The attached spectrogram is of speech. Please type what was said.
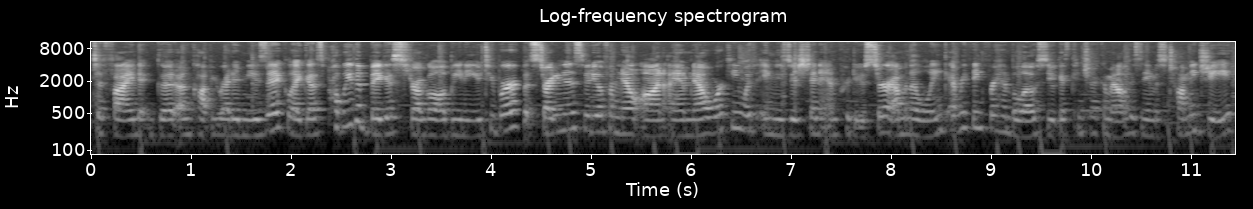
to find good uncopyrighted music. Like that's probably the biggest struggle of being a YouTuber. But starting this video from now on, I am now working with a musician and producer. I'm gonna link everything for him below so you guys can check him out. His name is Tomy Ge.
